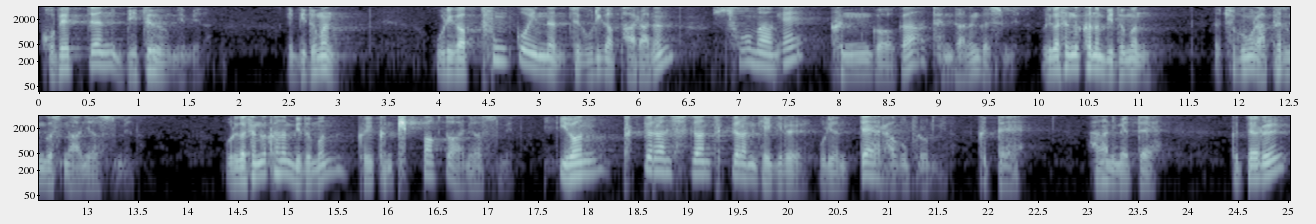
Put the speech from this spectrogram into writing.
고백된 믿음입니다. 믿음은 우리가 품고 있는 즉 우리가 바라는 소망의 근거가 된다는 것입니다. 우리가 생각하는 믿음은 죽음을 앞에 둔 것은 아니었습니다. 우리가 생각하는 믿음은 거의 큰 핍박도 아니었습니다. 이런 특별한 시간, 특별한 계기를 우리는 때라고 부릅니다. 그때, 하나님의 때, 그때를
